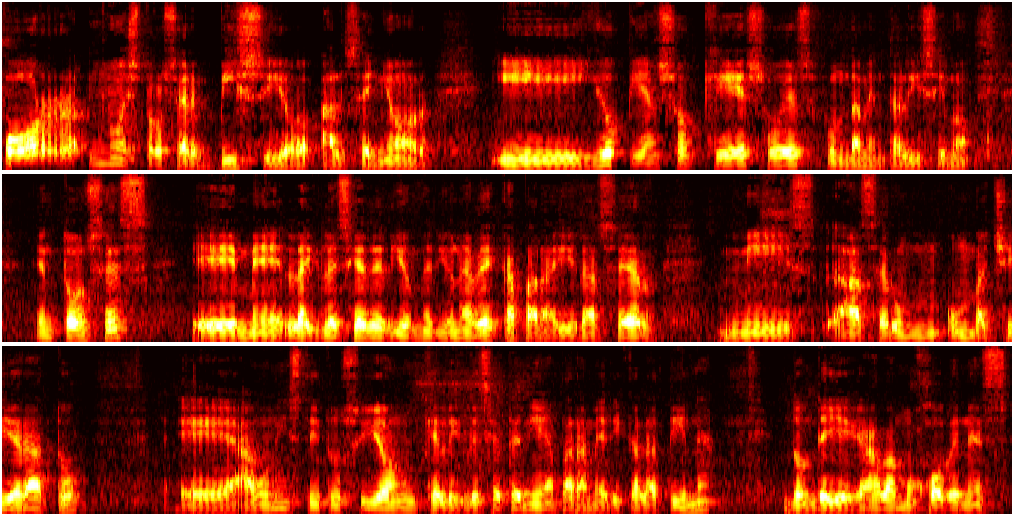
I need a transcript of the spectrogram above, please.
por nuestro servicio al Señor. Y yo pienso que eso es fundamentalísimo. Entonces, eh, la Iglesia de Dios me dio una beca para ir a hacer, mis, a hacer un bachillerato a una institución que la Iglesia tenía para América Latina donde llegábamos jóvenes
